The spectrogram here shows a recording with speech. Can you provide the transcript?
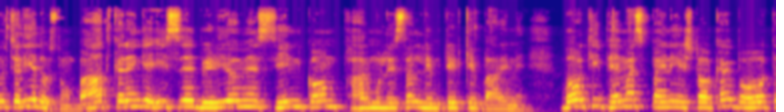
तो चलिए दोस्तों, बात करेंगे इस वीडियो में सिनकॉम फार्मुलेशन लिमिटेड के बारे में। बहुत ही फ़ेमस पैनी स्टॉक है, बहुत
